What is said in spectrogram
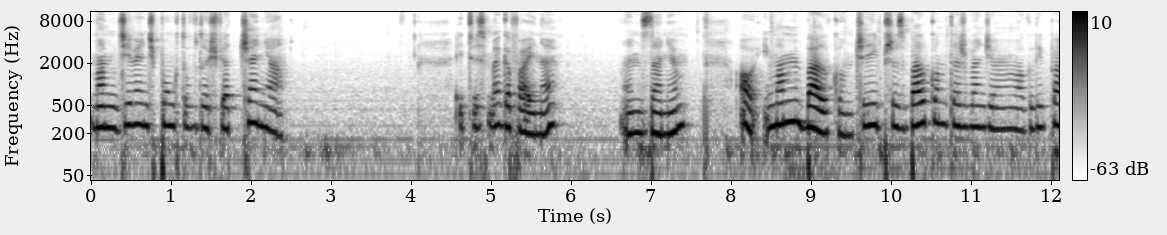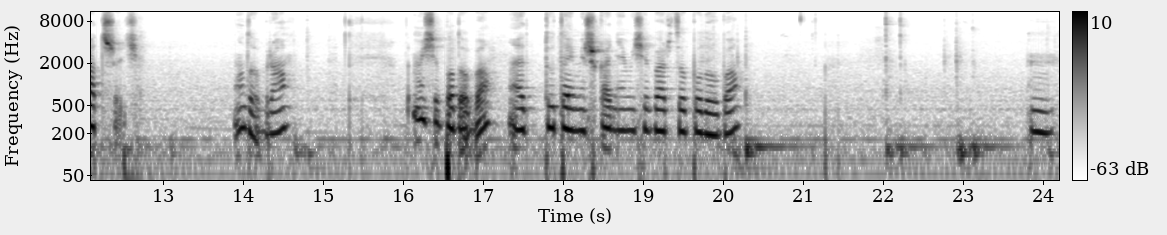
Mam 9 punktów doświadczenia. Ej, to jest mega fajne, moim zdaniem. O, i mamy balkon, czyli przez balkon też będziemy mogli patrzeć. No dobra. To mi się podoba. Tutaj mieszkanie mi się bardzo podoba. Mm.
